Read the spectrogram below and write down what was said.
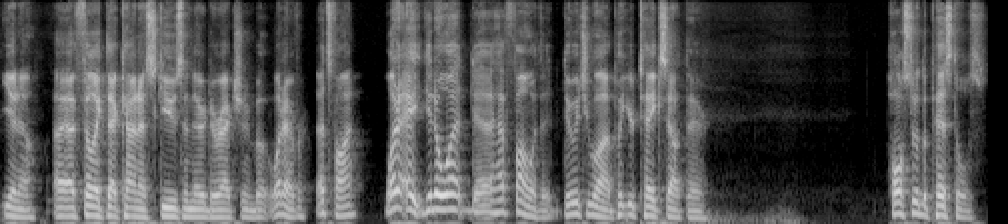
you know, I, I feel like that kind of skews in their direction, but whatever. That's fine. What? Hey, you know what? Uh, have fun with it. Do what you want. Put your takes out there. Holster the pistols.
